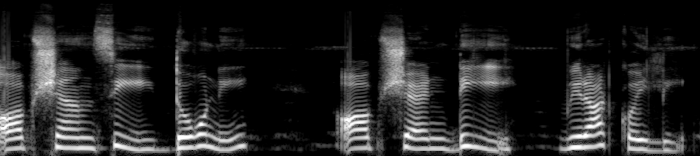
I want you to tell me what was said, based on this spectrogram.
Option C Dhoni. Option D Virat Kohli.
